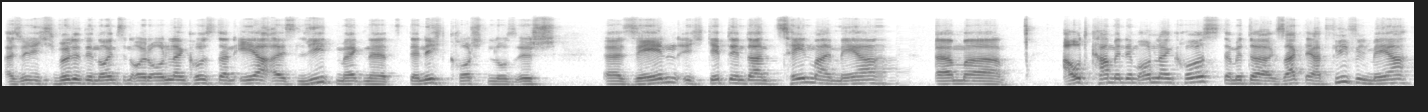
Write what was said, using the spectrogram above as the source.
Also ich würde den 19 Euro Online-Kurs dann eher als Lead Magnet, der nicht kostenlos ist, äh, sehen. Ich gebe dem dann zehnmal mehr ähm, äh, Outcome in dem Online-Kurs, damit er sagt, er hat viel, viel mehr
